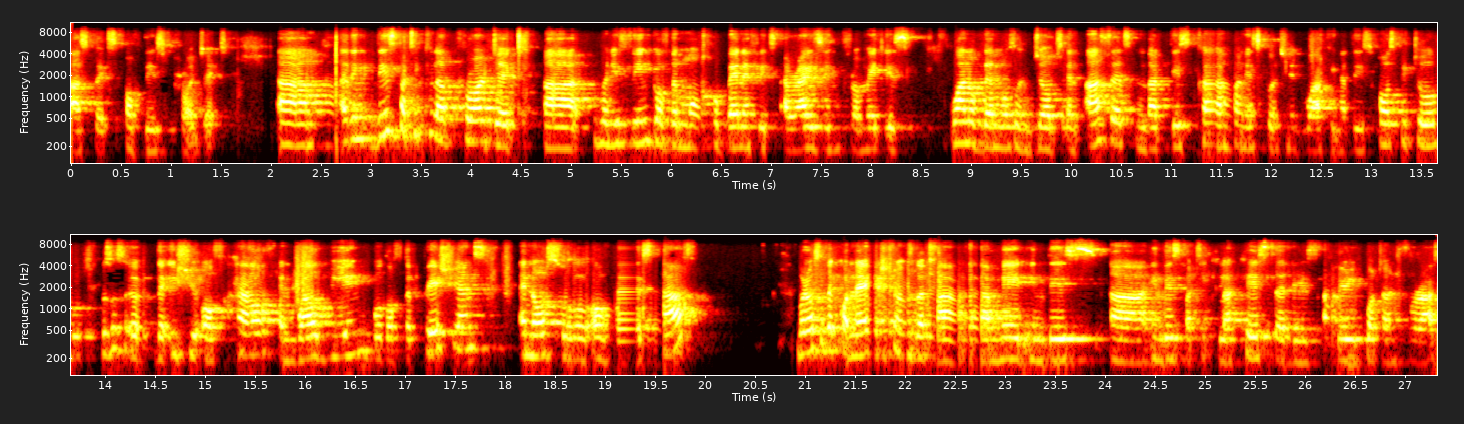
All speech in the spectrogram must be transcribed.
aspects of this project. Um, I think this particular project, uh, when you think of the multiple benefits arising from it, is one of them was on jobs and assets, and that these companies continued working at this hospital. This was uh, the issue of health and well-being, both of the patients and also of the staff but also the connections that are, that are made in this uh, in this particular case studies are very important for us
